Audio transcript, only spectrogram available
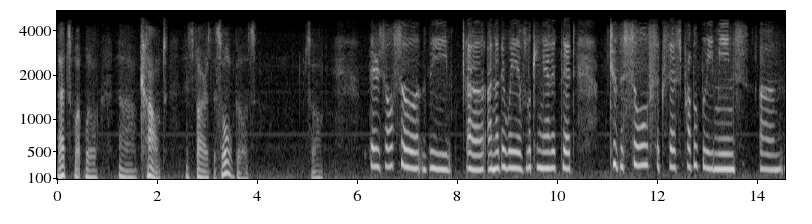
that's what will uh, count as far as the soul goes. So there's also the uh, another way of looking at it that to the soul, success probably means um,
